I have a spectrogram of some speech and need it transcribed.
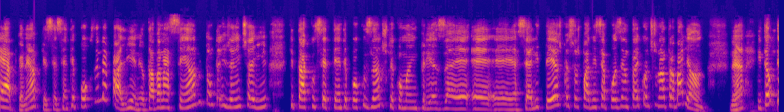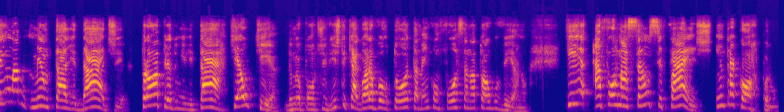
época, né? Porque 60 e poucos ainda está ali, né? Eu estava nascendo, então tem gente aí que está com 70 e poucos anos, porque como a empresa é, é, é CLT, as pessoas podem se aposentar e continuar trabalhando, né? Então tem uma mentalidade própria do militar, que é o quê, do meu ponto de vista, e que agora voltou também com força no atual governo, que a formação se faz intracorporo,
